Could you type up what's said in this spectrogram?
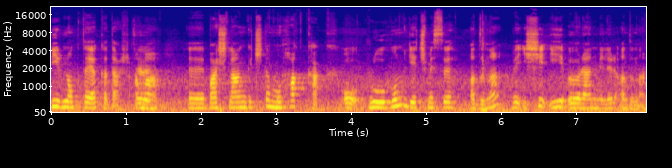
bir noktaya kadar. Ama e, başlangıçta muhakkak o ruhun geçmesi adına ve işi iyi öğrenmeleri adına.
